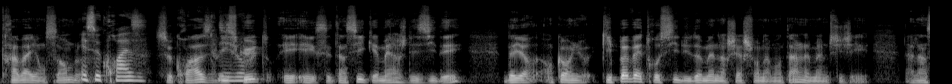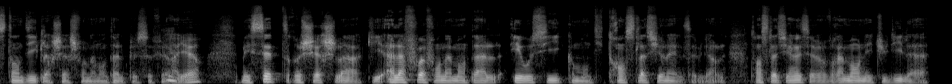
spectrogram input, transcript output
travaillent ensemble. Et se croisent. Se croisent, discutent, et, et c'est ainsi qu'émergent des idées d'ailleurs, encore une qui peuvent être aussi du domaine de la recherche fondamentale, même si j'ai à l'instant dit que la recherche fondamentale peut se faire mm. ailleurs. Mais cette recherche-là, qui est à la fois fondamentale et aussi, comme on dit, translationnelle, ça veut dire, translationnelle, ça veut dire vraiment on étudie la,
